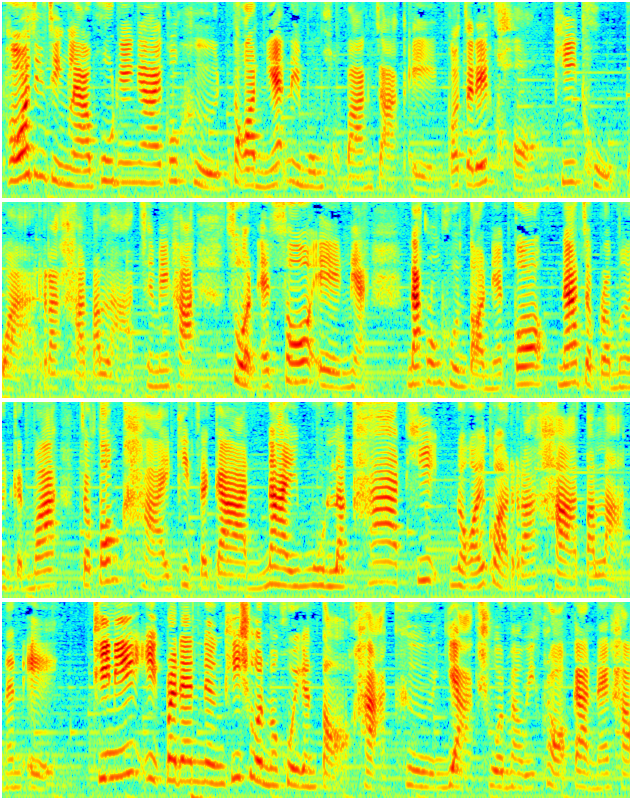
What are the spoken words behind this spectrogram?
เพราะว่าจริง ๆ แล้วพูดง่าย ๆ ก็คือตอนนี้ในมุมของบางจากเองก็จะได้ของที่ถูกกว่าราคาตลาดใช่ไหมคะ ส่วนเอสโซเองเนี่ยนักลงทุนตอนนี้ก็น่าจะประเมินกันว่า จะต้องขายกิจการในมูลค่าที่น้อยกว่าราคาตลาดนั่นเอง ทีนี้อีกประเด็นหนึ่งที่ชวนมาคุยกันต่อค่ะ คืออยากชวนมาวิเคราะห์กันนะคะ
